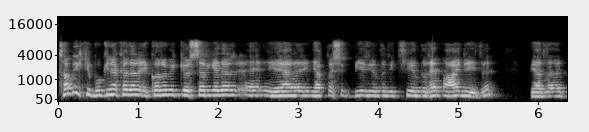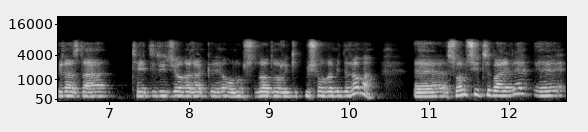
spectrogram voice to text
tabii ki bugüne kadar ekonomik göstergeler e, yani yaklaşık bir yıldır iki yıldır hep aynıydı. Da biraz daha tedrici olarak e, olumsuzluğa doğru gitmiş olabilir ama e, sonuç itibariyle e,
